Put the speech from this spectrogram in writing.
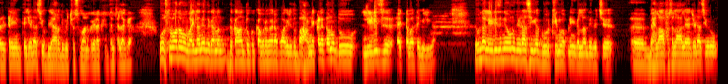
ਅਹ, ਟ੍ਰੇਨ ਤੇ ਜਿਹੜਾ ਸੀ ਉਹ ਬਾਜ਼ਾਰ ਦੇ ਵਿੱਚੋਂ ਸਮਾਨ ਵਗੈਰਾ ਖਰੀਦਣ ਚਲਾ ਗਿਆ। ਉਸ ਤੋਂ ਬਾਅਦ ਉਹ ਮੋਬਾਈਲਾਂ ਦੀਆਂ ਦੁਕਾਨਾਂ ਦੁਕਾਨ ਤੋਂ ਕੋਈ ਕਵਰ ਵਗੈਰਾ ਪਾ ਕੇ ਜਦੋਂ ਬਾਹਰ ਨਿਕਲਿਆ ਤਾਂ ਉਹਨੂੰ ਦੋ ਲੇਡੀਜ਼ ਐਕਟਿਵਾ ਤੇ ਮਿਲੀਆਂ। ਤੇ ਉਹਨਾਂ ਲੇਡੀਜ਼ ਨੇ ਉਹਨੂੰ ਜਿਹੜਾ ਸੀਗਾ ਗੋਰਖੇ ਨੂੰ ਆਪਣੀਆਂ ਗੱਲਾਂ ਦੇ ਵਿੱਚ ਬਹਿਲਾ ਫਸਲਾ ਲਿਆ ਜਿਹੜਾ ਸੀ ਉਹਨੂੰ।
